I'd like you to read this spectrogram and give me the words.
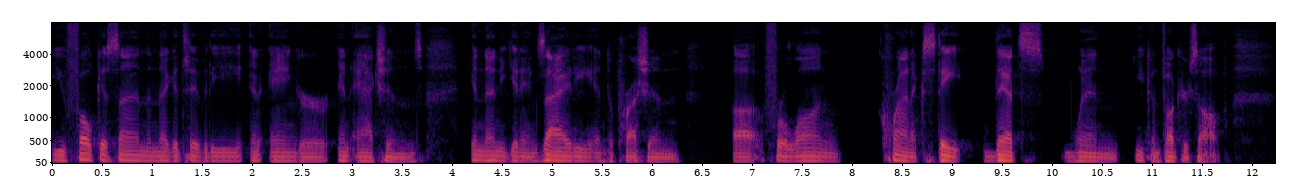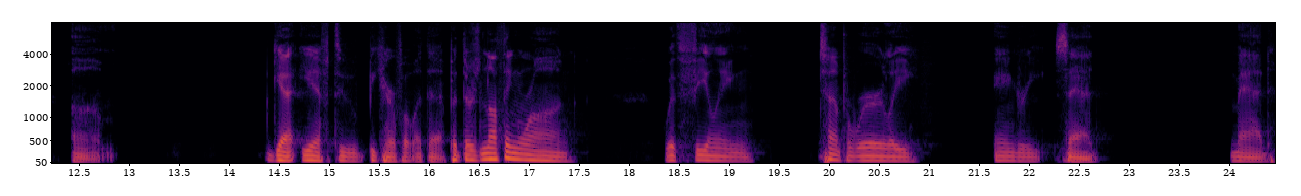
you focus on the negativity and anger and actions, and then you get anxiety and depression uh, for a long chronic state. That's when you can fuck yourself. Um, get you have to be careful with that. But there's nothing wrong with feeling temporarily angry, sad, mad,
